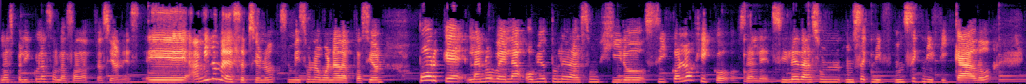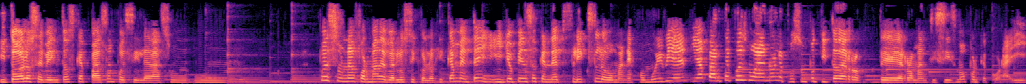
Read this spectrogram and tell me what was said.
las películas o las adaptaciones. Eh, a mí no me decepcionó, se me hizo una buena adaptación porque la novela, obvio, tú le das un giro psicológico, o sea, le, sí le das un, un, significado y todos los eventos que pasan, pues sí le das un, pues una forma de verlo psicológicamente y, yo pienso que Netflix lo manejó muy bien y aparte, pues bueno, le puso un poquito de, de romanticismo porque por ahí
